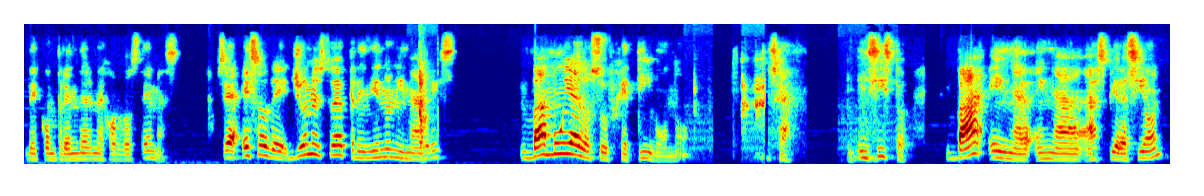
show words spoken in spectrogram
de comprender mejor los temas. O sea, eso de yo no estoy aprendiendo ni madres, va muy a lo subjetivo, ¿no? O sea, insisto, va en en aspiración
